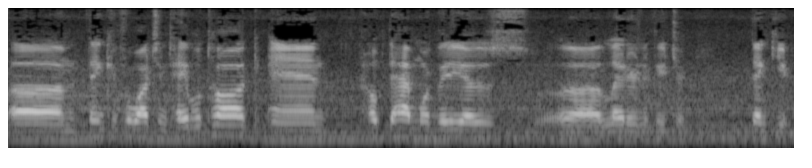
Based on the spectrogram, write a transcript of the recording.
Um, thank you for watching Table Talk, and hope to have more videos uh, later in the future. Thank you.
